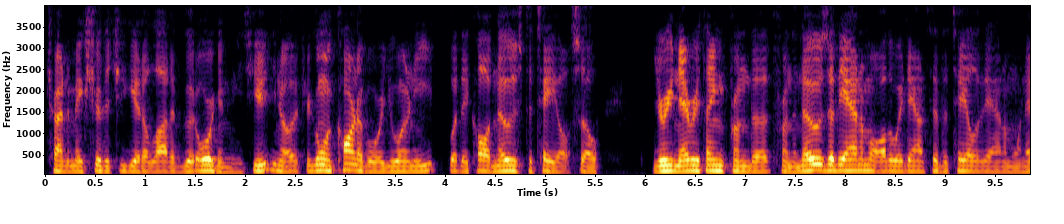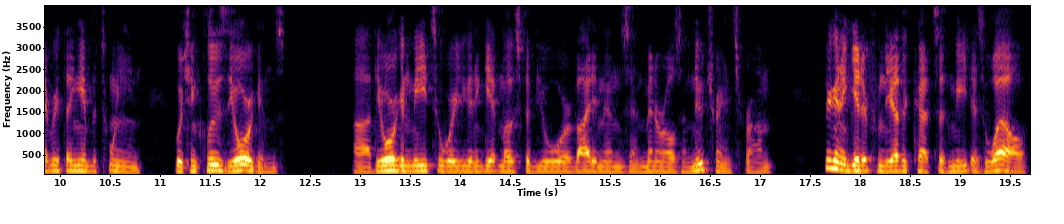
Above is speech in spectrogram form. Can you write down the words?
trying to make sure that you get a lot of good organ meats. You you know, if you're going carnivore, you want to eat what they call nose to tail. So you're eating everything from the from the nose of the animal all the way down to the tail of the animal and everything in between which includes the organs. Uh, the organ meats are where you're going to get most of your vitamins and minerals and nutrients from. You're going to get it from the other cuts of meat as well,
